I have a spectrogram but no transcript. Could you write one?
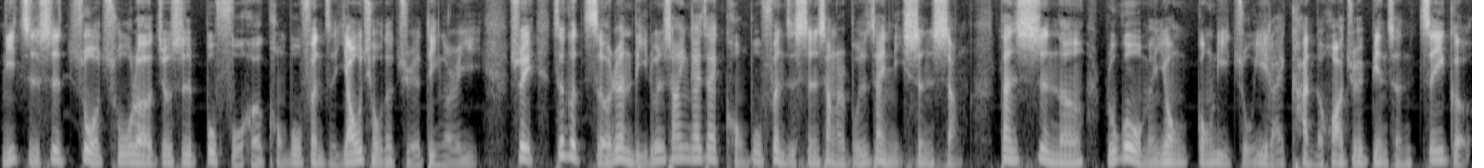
你只是做出了就是不符合恐怖分子要求的决定而已。所以这个责任理论上应该在恐怖分子身上，而不是在你身上。但是呢，如果我们用功利主义来看的话，就会变成这个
